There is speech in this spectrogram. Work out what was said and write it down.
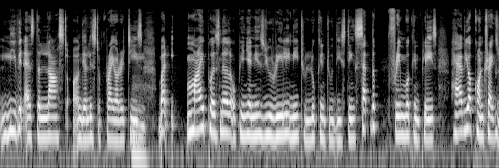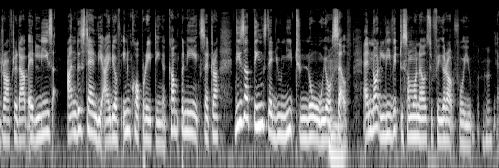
leave it as the last on their list of priorities. But my personal opinion is you really need to look into these things, set the framework in place, have your contracts drafted up, at least understand the idea of incorporating a company, etc. These are things that you need to know yourself and not leave it to someone else to figure out for you. Yeah.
